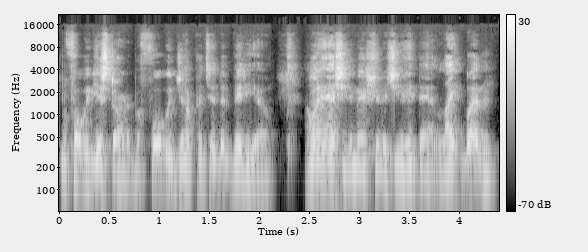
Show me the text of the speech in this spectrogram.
before we get started, before we jump into the video, I want to ask you to make sure that you hit that like button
